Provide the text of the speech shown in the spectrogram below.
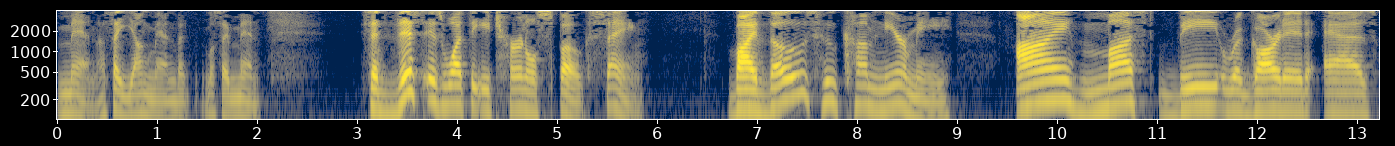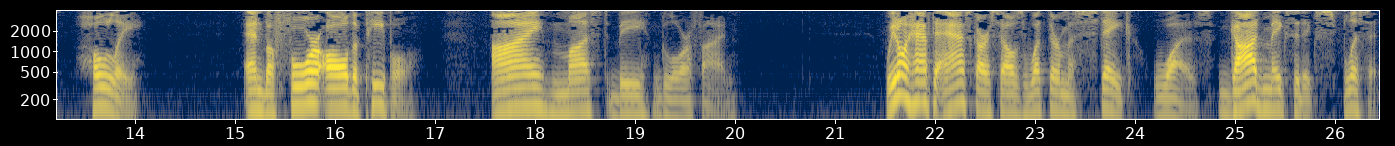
men. I say young men, but we'll say men. He said, This is what the Eternal spoke, saying, By those who come near me, I must be regarded as holy. And before all the people, I must be glorified. We don't have to ask ourselves what their mistake was. God makes it explicit.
